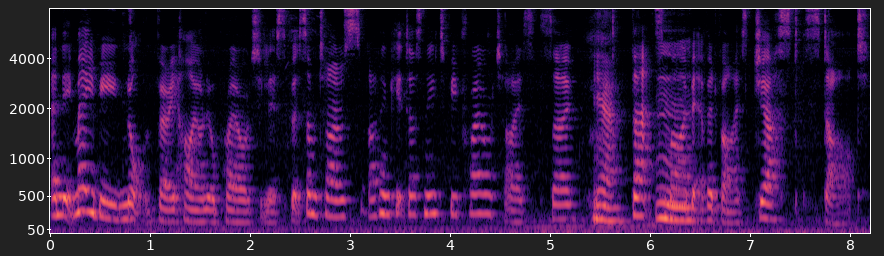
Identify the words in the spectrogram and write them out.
And it may be not very high on your priority list, but sometimes I think it does need to be prioritised. So yeah. that's Mm. my bit of advice. Just start.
